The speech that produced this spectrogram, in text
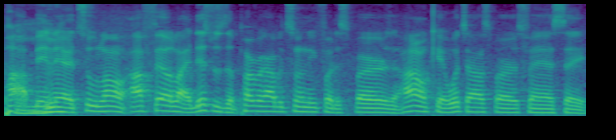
Pop Mm-hmm. been there too long. I felt like this was the perfect opportunity for the Spurs, and I don't care what y'all Spurs fans say.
